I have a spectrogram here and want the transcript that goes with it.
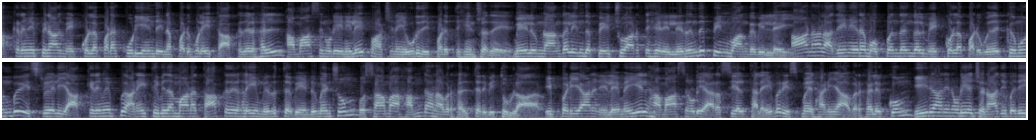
ஆக்கிரமிப்பினால் மேற்கொள்ளப்படக்கூடிய இந்த இனப்படுகொலை தாக்குதல்கள் ஹமாஸினுடைய நிலைப்பாட்டினை உறுதிப்படுத்துகின்றது. மேலும் நாங்கள் இந்த பேச்சுவார்த்தைகளில் இருந்து பின்வாங்கவில்லை. ஆனால் அதே நேரம் ஒப்பந்தங்கள் மேற்கொள்ளப்படுவதற்கு முன்பு இஸ்ரேலிய ஆக்கிரமிப்பு அனைத்து விதமான தாக்குதல்களையும் நிறுத்த வேண்டும் என்றும் ஒசாமா ஹம்தான் அவர்கள் தெரிவித்துள்ளார். இப்படியான நிலைமையில் ஹமாசனுடைய அரசியல் தலைவர் இஸ்மைல் ஹனியா அவர்களுக்கும் ஈரானினுடைய ஜனாதிபதி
